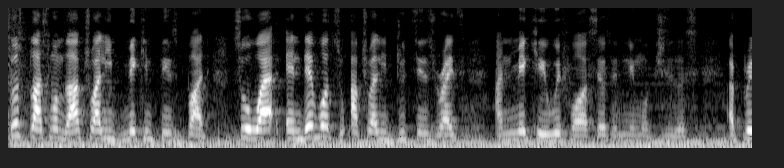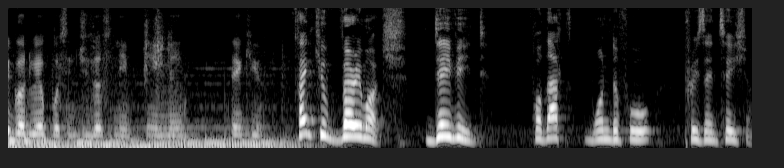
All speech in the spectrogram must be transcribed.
Those platforms are actually making things bad. So we endeavor to actually do things right and make a way for ourselves in the name of jesus. I pray god will help us in jesus name. Amen. Thank you. Thank you very much, David, for that wonderful presentation.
